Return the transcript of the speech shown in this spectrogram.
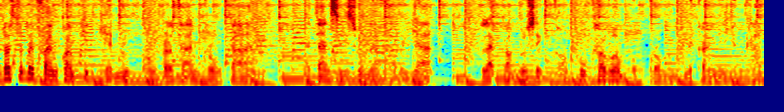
เราจะไปฟังความคิดเห็นของประธานโครงการ อาจารย์ศรีสุนาอาริยะ และความรู้สึกของผู้เข้าร่วมอบรมในครั้งนี้กันครับ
